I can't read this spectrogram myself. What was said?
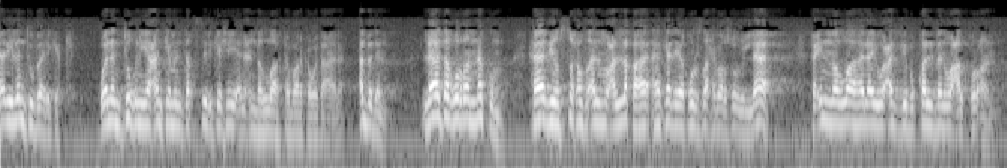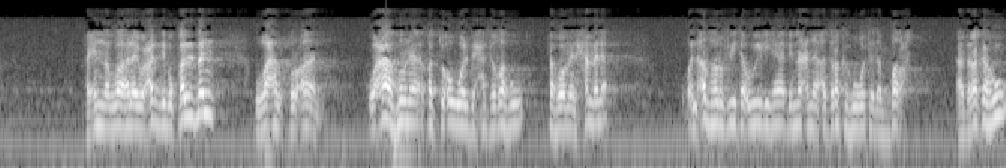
هذه لن تباركك ولن تغني عنك من تقصيرك شيئا عند الله تبارك وتعالى. أبدا. لا تغرنكم. هذه الصحف المعلقة هكذا يقول صاحب رسول الله. فإن الله لا يعذب قلبا وعى القرآن. فإن الله لا يعذب قلبا وعى القرآن. وعى هنا قد تؤول بحفظه فهو من حمل والأظهر في تأويلها بمعنى أدركه وتدبره. أدركه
